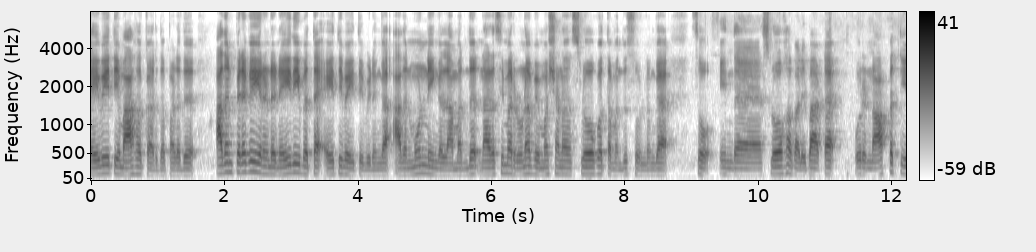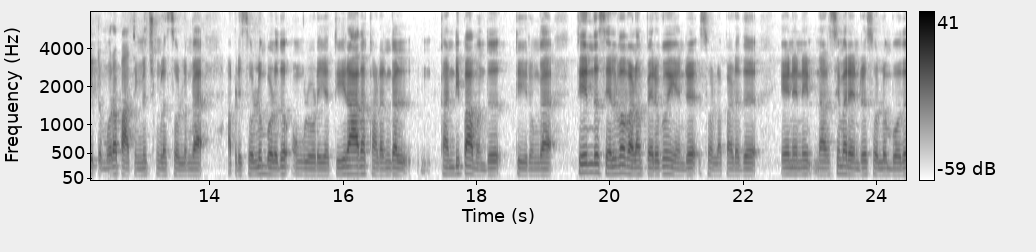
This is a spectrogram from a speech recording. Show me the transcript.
நெய்வேத்தியமாக கருதப்படுது. அதன் பிறகு இரண்டு நெய் தீபத்தை ஏற்றி வைத்து விடுங்க. அதன் முன் நீங்கள் அமர்ந்து நரசிம்மர் ருண விமர்சன ஸ்லோகத்தை வந்து சொல்லுங்க. ஸோ இந்த ஸ்லோக வழிபாட்டை ஒரு நாற்பத்தி எட்டு முறை பார்த்தீங்கன்னு வச்சுங்களேன் சொல்லுங்கள் அப்படி சொல்லும் பொழுது உங்களுடைய தீராத கடன்கள் கண்டிப்பாக வந்து தீருங்க. தீர்ந்த செல்வ வளம் பெருகும் என்று சொல்லப்படுது. ஏனெனில் நரசிம்மர் என்று சொல்லும்போது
